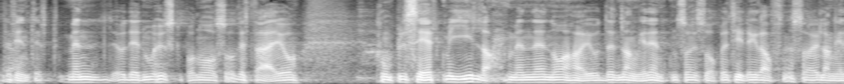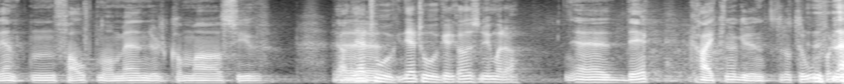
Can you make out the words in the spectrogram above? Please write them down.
definitivt. Men det du må huske på nå også, dette er jo komplisert med yield, da. Men eh, nå har jo den lange renten, som vi så på de tidligere grafene, så har jo lange renten falt nå med 0,7 Ja, det, er to, det er to uker, kan du snu i morgen. Eh, Det har jeg ikke noen grunn til å tro. Fordi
